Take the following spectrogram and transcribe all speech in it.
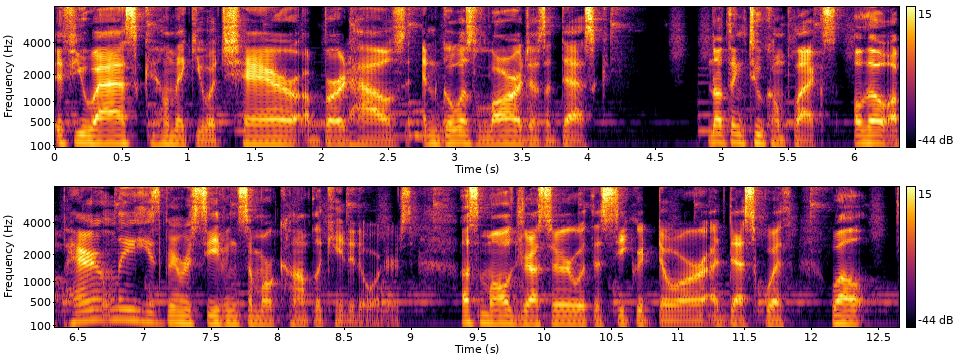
If you ask, he'll make you a chair, a birdhouse, and go as large as a desk. Nothing too complex, although apparently he's been receiving some more complicated orders. A small dresser with a secret door, a desk with, well,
